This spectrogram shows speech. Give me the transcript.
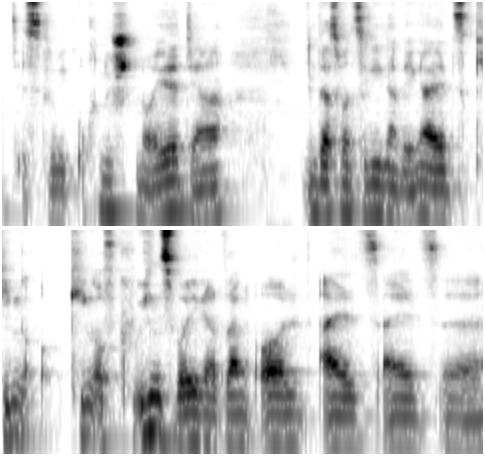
Das ist, glaube ich, auch nichts Neues, ja dass man Selina Wenger als King, King of Queens, wollte ich gerade sagen, als, als, äh,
